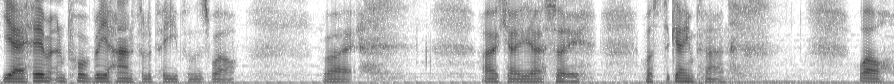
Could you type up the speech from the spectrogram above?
Yeah, him and probably a handful of people as well. Right. Okay, yeah, so what's the game plan? Well,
